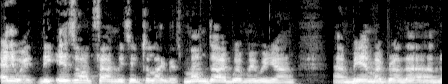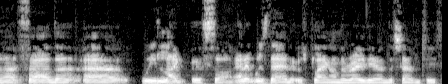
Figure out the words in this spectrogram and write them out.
Anyway, the Izzard family seem to like this. Mum died when we were young. And me and my brother and my father, uh, we liked this song. And it was there, and it was playing on the radio in the 70s.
